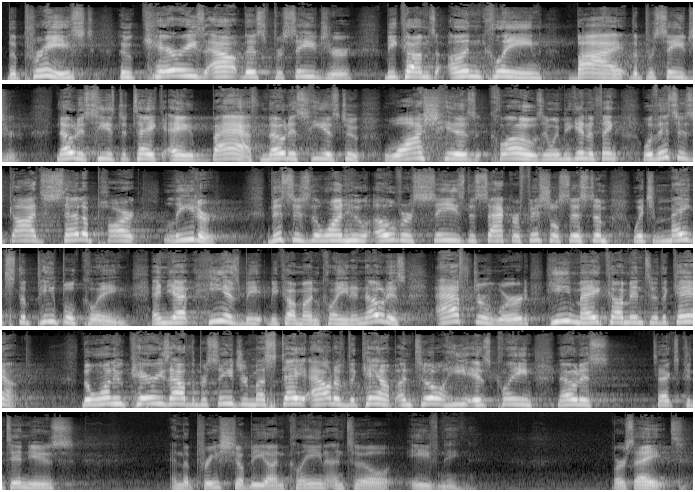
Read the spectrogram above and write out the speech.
The priest who carries out this procedure becomes unclean by the procedure. Notice he is to take a bath. Notice he is to wash his clothes. And we begin to think, well, this is God's set apart leader. This is the one who oversees the sacrificial system, which makes the people clean. And yet he has be, become unclean. And notice, afterward, he may come into the camp. The one who carries out the procedure must stay out of the camp until he is clean. Notice, text continues, and the priest shall be unclean until evening. Verse 8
